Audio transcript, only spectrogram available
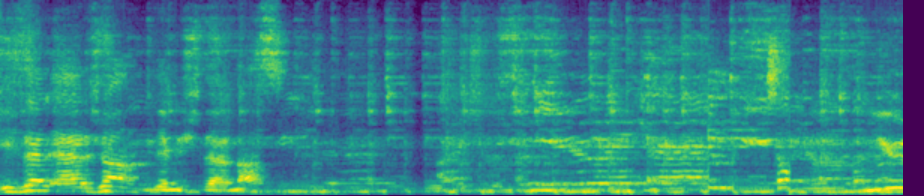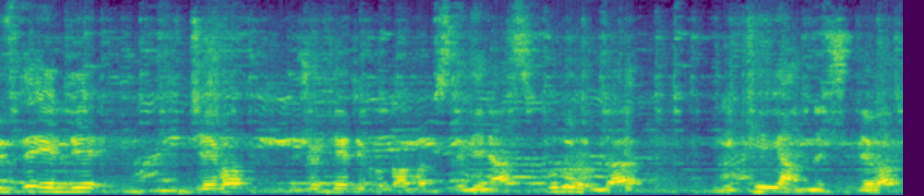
İzel Ercan demişler Naz. Çok %50 cevap jokerini kullanmak istedi Naz. Bu durumda iki yanlış cevap.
